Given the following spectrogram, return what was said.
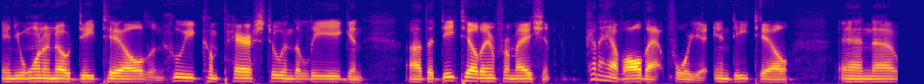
and you want to know details and who he compares to in the league and uh, the detailed information, going to have all that for you in detail. And uh,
